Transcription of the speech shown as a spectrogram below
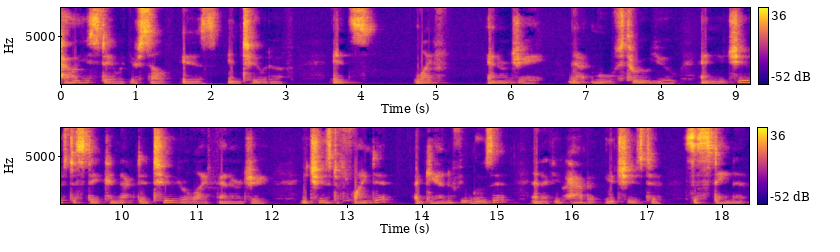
How you stay with yourself is intuitive it's life energy that moves through you, and you choose to stay connected to your life energy. You choose to find it again if you lose it, and if you have it, you choose to sustain it.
